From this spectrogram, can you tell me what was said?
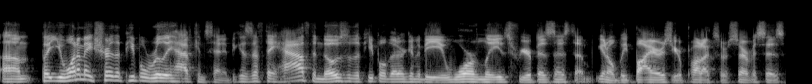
um, but you want to make sure that people really have consented because if they have, then those are the people that are going to be warm leads for your business that you know be buyers of your products or services.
